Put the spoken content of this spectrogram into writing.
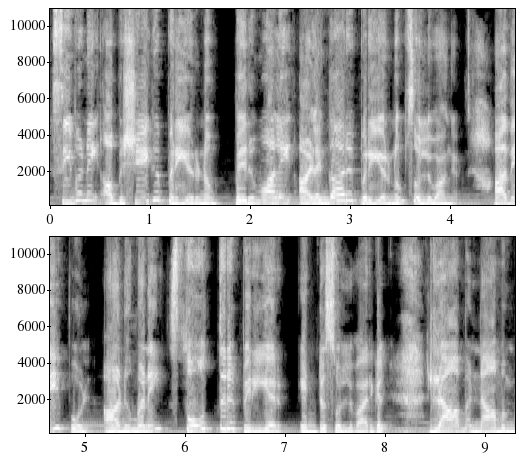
சிவனை அபிஷேக பிரியரனும் பெருமாளை அலங்கார பிரியரனும் சொல்லுவாங்க. அதே போல் அனுமனை ஸ்தோத்திர பிரியர் என்று சொல்லுவார்கள். ராம நாமம்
